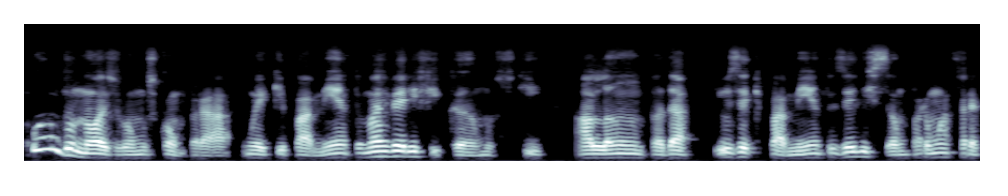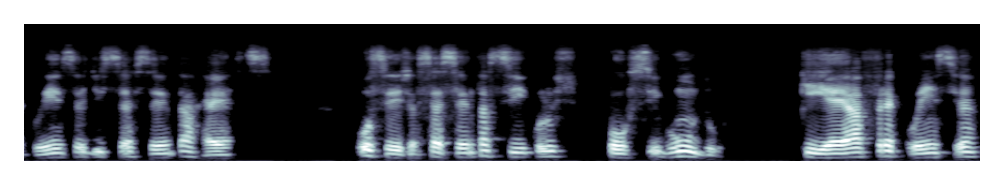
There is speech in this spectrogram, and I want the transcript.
Quando nós vamos comprar um equipamento, nós verificamos que a lâmpada e os equipamentos eles são para uma frequência de 60 Hz, ou seja, 60 ciclos por segundo, que é a frequência,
